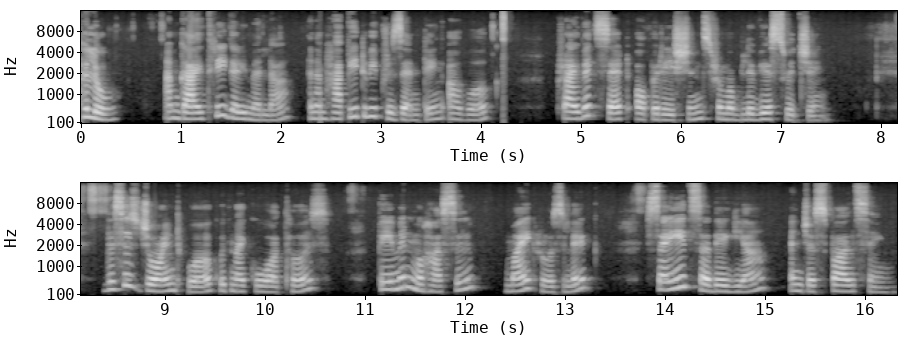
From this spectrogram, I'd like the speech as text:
Hello, I'm Gayathri Garimella and I'm happy to be presenting our work, Private Set Operations from Oblivious Switching. This is joint work with my co-authors, Payman Mohassel, Mike Rosulek, Saeed Sadeghian and Jaspal Singh.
